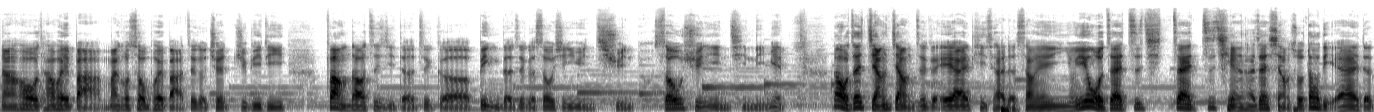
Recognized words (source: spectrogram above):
然后他会把 Microsoft 会把这个 ChatGPT 放到自己的这个 Bing 的这个搜寻引擎搜寻引擎里面。那我再讲讲这个 AI 题材的商业应用，因为我在之前在之前还在想说，到底 AI 的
